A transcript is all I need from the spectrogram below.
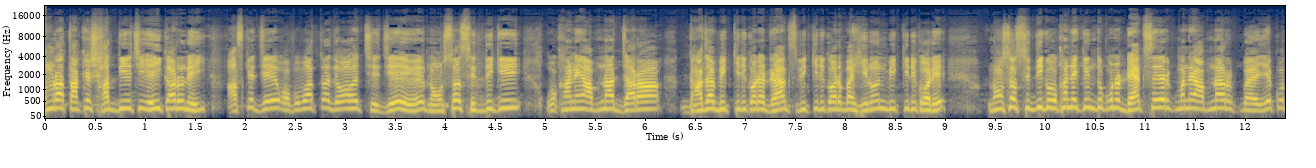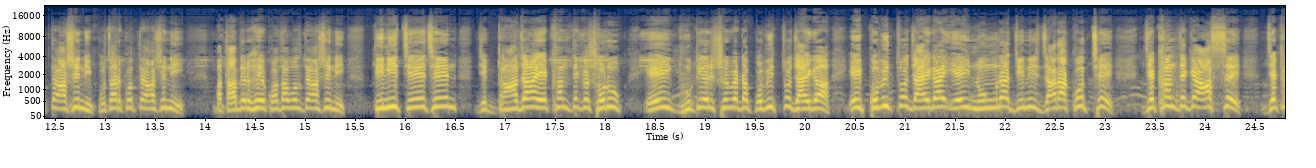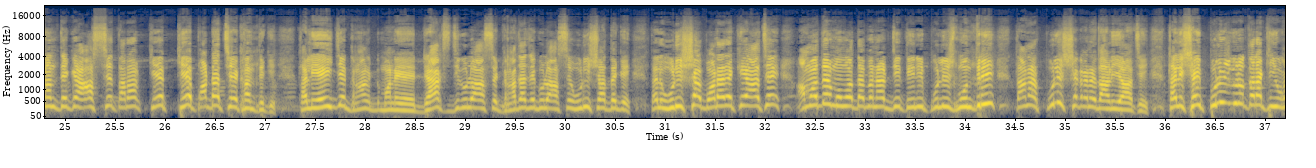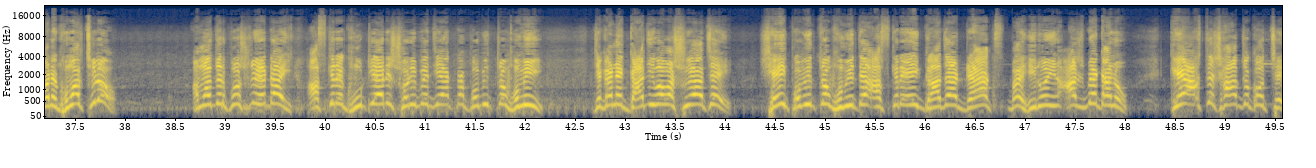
আমরা তাকে সাথ দিয়েছি এই কারণেই। আজকে যে অপবাদটা দেওয়া হচ্ছে যে নওসাদ সিদ্দিকি ওখানে আপনার যারা গাঁজা বিক্রি করে, ড্রাগস বিক্রি করে বা হিরোইন বিক্রি করে নওসাদ সিদ্দিকী ওখানে কিন্তু কোনো ড্যাক্সের মানে আপনার ইয়ে করতে আসেনি, প্রচার করতে আসেনি বা তাদের হয়ে কথা বলতে আসেনি। তিনি চেয়েছেন যে গাঁজা এখান থেকে সরুক। এই ভুটের হিসেবে একটা পবিত্র জায়গা। এই পবিত্র জায়গায় এই নোংরা জিনিস যারা করছে, যেখান থেকে আসছে, যেখান থেকে আসছে তারা কে কে পাঠাচ্ছে এখান থেকে? তাহলে এই যে মানে ড্রাগস যেগুলো আসছে গাঁজা যেগুলো আসছে উড়িষ্যা থেকে, তাহলে উড়িষ্যা বর্ডারে কে আছে? আমাদের মমতা ব্যানার্জি, তিনি পুলিশ মন্ত্রী, তার পুলিশ সেখানে দাঁড়িয়ে আছে। তাহলে সেই পুলিশগুলো তারা কি ওখানে ঘুমাচ্ছিল? আমাদের প্রশ্ন এটাই, আজকের ঘুঁটিয়ারি শরীফে যে একটা পবিত্র ভূমি, যেখানে গাজী বাবা শুয়ে আছে, সেই পবিত্র ভূমিতে আজকের এই গাজা, ড্রাগস বা হিরোইন আসবে কেন? কে আসতে সাহায্য করছে?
